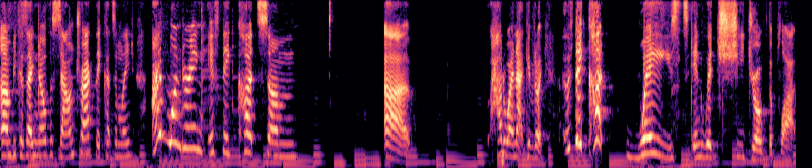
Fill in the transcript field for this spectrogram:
um, because i know the soundtrack they cut some language i'm wondering if they cut some uh how do i not give it away if they cut ways in which she drove the plot.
